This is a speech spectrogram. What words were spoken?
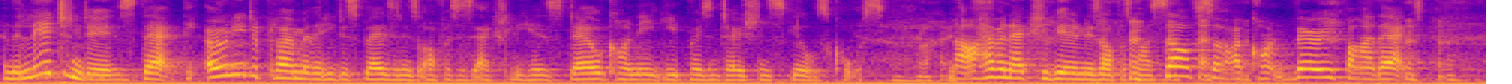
And the legend is that the only diploma that he displays in his office is actually his Dale Carnegie presentation skills course. Right. Now, I haven't actually been in his office myself, so I can't verify that.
